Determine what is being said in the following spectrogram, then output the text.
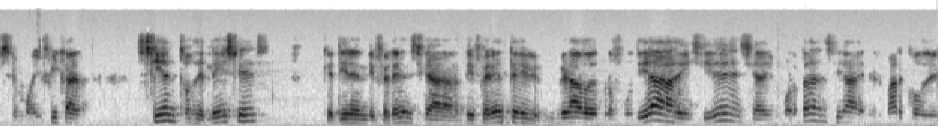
se modifican cientos de leyes que tienen diferencia, diferente grado de profundidad, de incidencia, de importancia en el marco de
